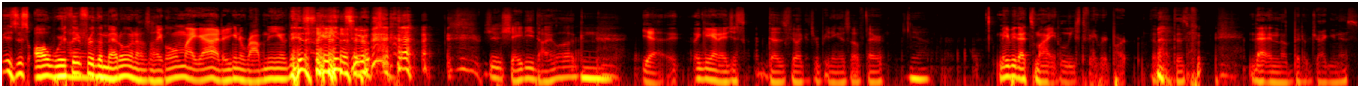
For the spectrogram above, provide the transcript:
is this all worth Oh, it for the medal? And I was like, oh my God, are you going to rob me of this scene too? Your shady dialogue. Mm, Yeah. it- again, it just does feel like it's repeating itself there. yeah. Maybe that's my least favorite part about this. that and the bit of dragginess.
